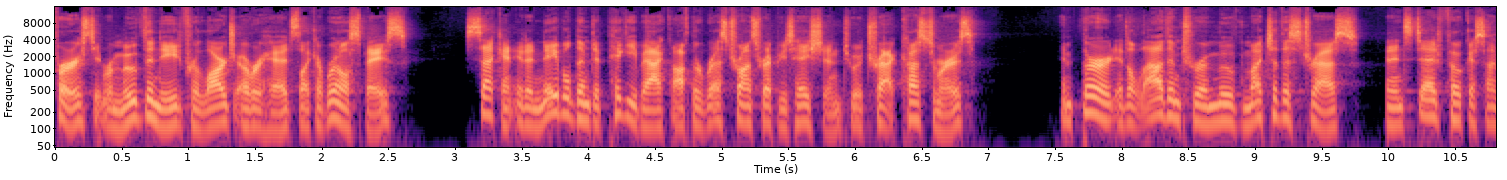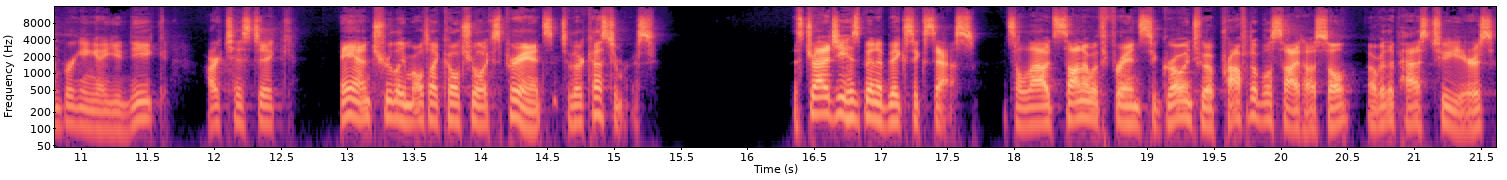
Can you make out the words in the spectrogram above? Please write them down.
First, it removed the need for large overheads like a rental space. Second, it enabled them to piggyback off the restaurant's reputation to attract customers. And third, it allowed them to remove much of the stress and instead focus on bringing a unique, artistic, and truly multicultural experience to their customers. The strategy has been a big success. It's allowed Sana with Friends to grow into a profitable side hustle over the past two years.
